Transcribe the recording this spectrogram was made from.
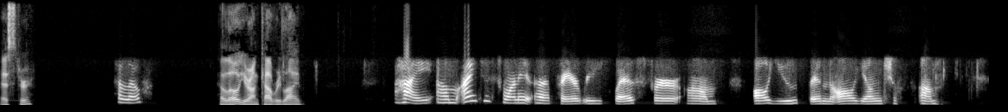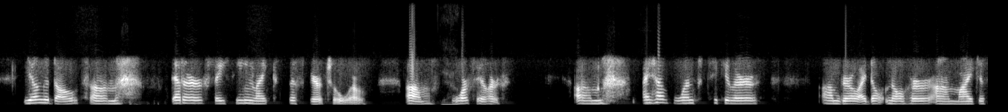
Esther? Hello. Hello, you're on Calvary Live. Hi. Um, I just wanted a prayer request for um, all youth and all young um, young adults um, that are facing like the spiritual world um, yeah. warfare. Um, I have one particular um, girl. I don't know her. Um, I just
